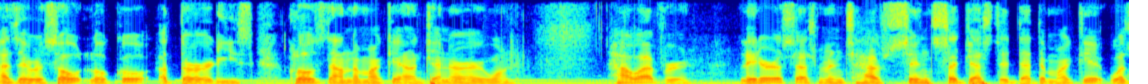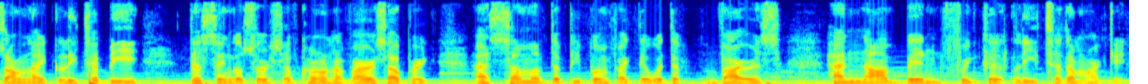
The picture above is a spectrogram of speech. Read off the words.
As a result, local authorities closed down the market on January 1. However, later assessments have since suggested that the market was unlikely to be the single source of coronavirus outbreak, as some of the people infected with the virus had not been frequently to the market.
